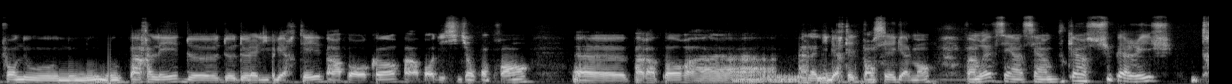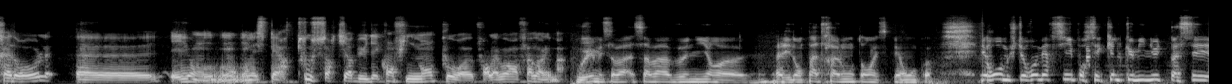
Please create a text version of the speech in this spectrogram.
pour nous, nous, nous parler de, de, de, la liberté par rapport au corps, par rapport aux décisions qu'on prend, euh, par rapport à, à, la liberté de penser également. Enfin bref, c'est un, un bouquin super riche, très drôle euh, et on, espère tous sortir du déconfinement pour, euh, pour l'avoir enfin dans les mains. Oui, mais ça va, ça va venir, euh, allez, dans pas très longtemps, espérons. Quoi. Jérôme, je te remercie pour ces quelques minutes passées,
